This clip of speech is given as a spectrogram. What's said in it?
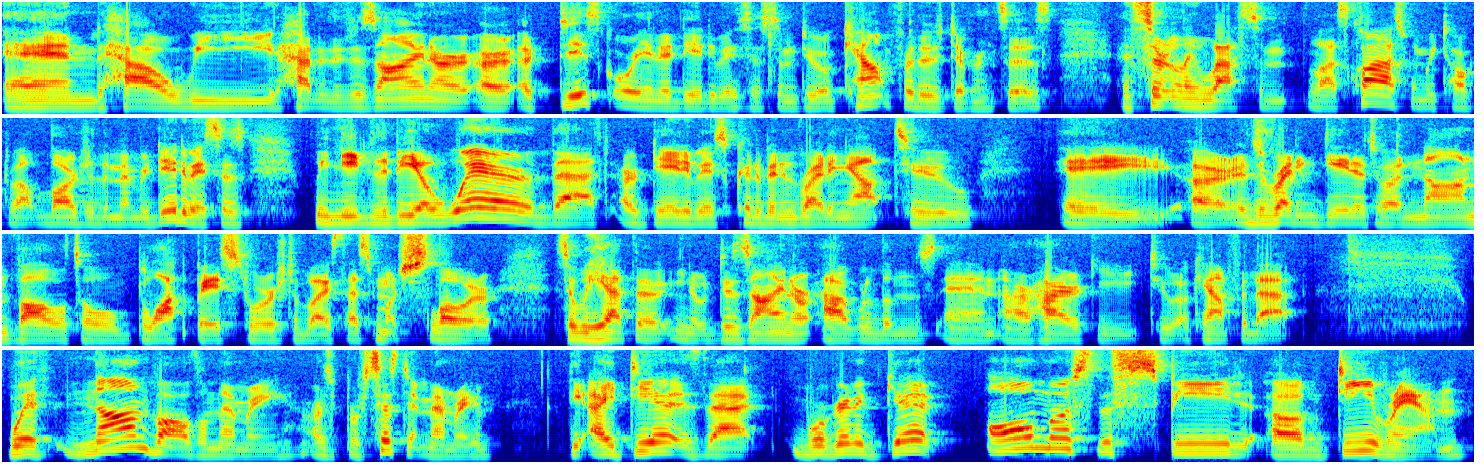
and how we had to design our, our a disk-oriented database system to account for those differences. And certainly last last class when we talked about larger than memory databases, we needed to be aware that our database could have been writing out to a uh, it's writing data to a non-volatile block-based storage device that's much slower. So we have to you know design our algorithms and our hierarchy to account for that. With non-volatile memory or persistent memory, the idea is that we're going to get almost the speed of DRAM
